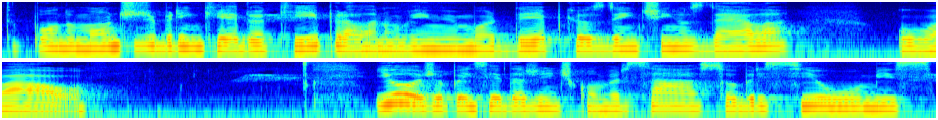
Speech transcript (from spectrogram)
Tô pondo um monte de brinquedo aqui para ela não vir me morder, porque os dentinhos dela, uau! E hoje eu pensei da gente conversar sobre ciúmes.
